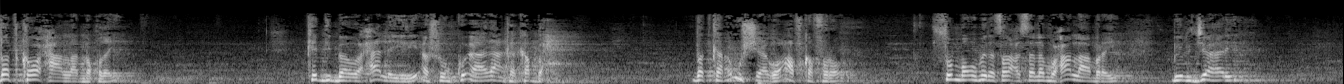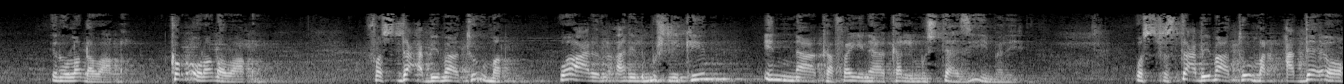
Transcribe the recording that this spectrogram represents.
Dad kooxaa la noqday kadib baa waxaa la yidhi ashuunku aadaanka ka bax. Dadkana u sheegoo afka furo. Uma umira sal ly slam waxaa la amray biljahri inuu la dhawaaqo. Kor ula dhawaaqo. Fasdac bima tu'mar wa acrid can lmushrikiin inaa kafaynaaka almustahzi'iin baa layidhi fasdac bimaa tu'mar caddee oo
